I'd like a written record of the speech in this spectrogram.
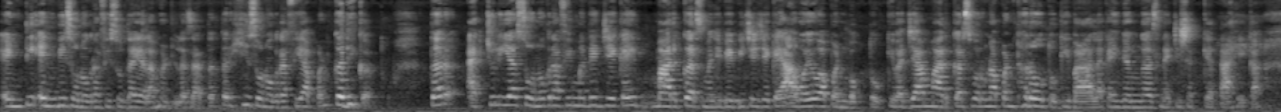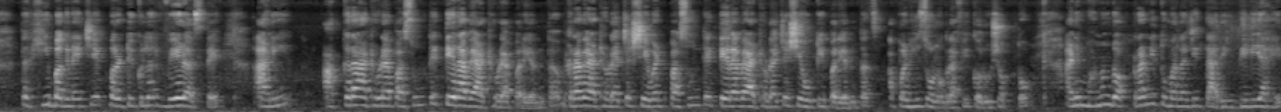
एन टी एन बी सोनोग्राफीसुद्धा याला म्हटलं जातं तर ही सोनोग्राफी आपण कधी करतो? तर ॲक्च्युली या सोनोग्राफीमध्ये जे काही मार्कर्स म्हणजे बेबीचे जे काही अवयव आपण बघतो किंवा ज्या मार्कर्सवरून आपण ठरवतो की बाळाला काही व्यंग असण्याची शक्यता आहे का तर ही बघण्याची एक पर्टिक्युलर वेळ असते. आणि अकरा आठवड्यापासून ते तेराव्या आठवड्यापर्यंत अकराव्या आठवड्याच्या शेवटपासून ते तेराव्या आठवड्याच्या शेवटीपर्यंतच आपण ही सोनोग्राफी करू शकतो. आणि म्हणून डॉक्टरांनी तुम्हाला जी तारीख दिली आहे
